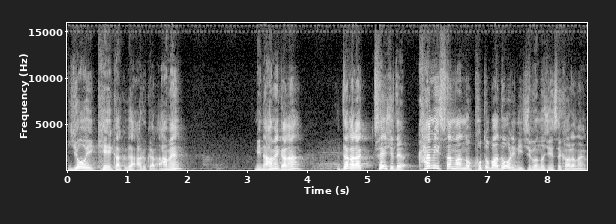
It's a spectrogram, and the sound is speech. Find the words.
良い計画があるから。アメンみんなアメンかな？だから先週で神様の言葉通りに自分の人生変わらないの。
